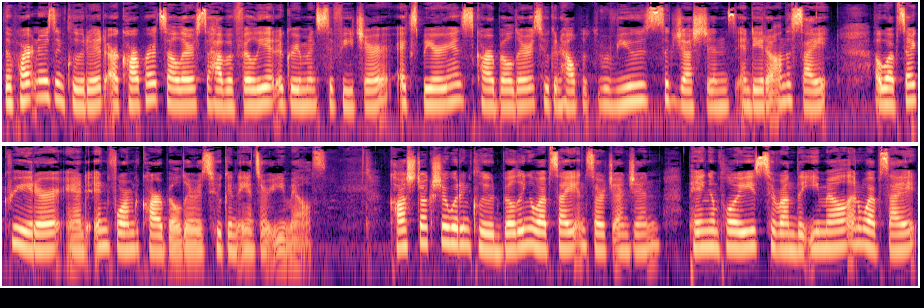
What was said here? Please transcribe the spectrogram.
The partners included are car part sellers to have affiliate agreements to feature, experienced car builders who can help with reviews, suggestions, and data on the site, a website creator, and informed car builders who can answer emails. Cost structure would include building a website and search engine, paying employees to run the email and website,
